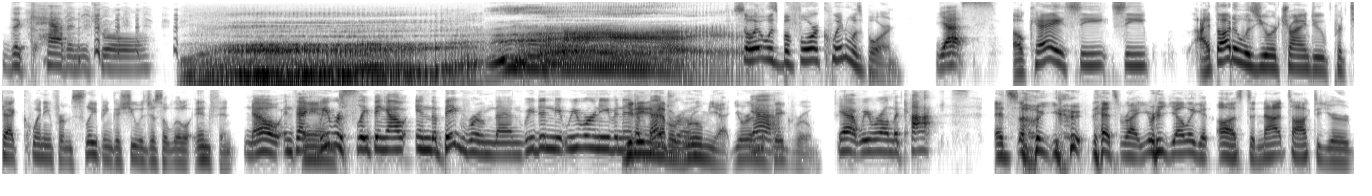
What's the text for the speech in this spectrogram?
the cabin troll. So it was before Quinn was born. Yes. Okay. See, see, I thought it was you were trying to protect Quinny from sleeping because she was just a little infant. No, in fact, we were sleeping out in the big room then. We didn't. We weren't even in you didn't a have a bedroom. room yet. You were Yeah. in the big room. Yeah, we were on the cots. And so you that's right. You were yelling at us to not talk to your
